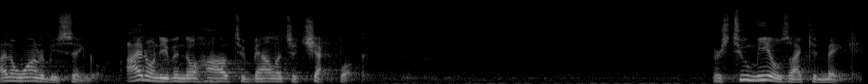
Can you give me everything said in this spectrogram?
I don't want to be single. I don't even know how to balance a checkbook. There's two meals I can make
